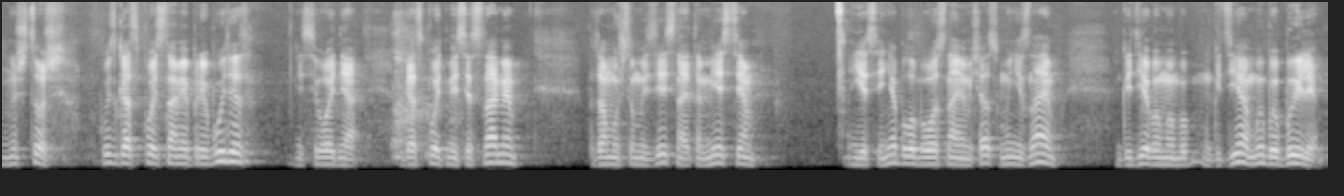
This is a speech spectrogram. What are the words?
Ну что ж, пусть Господь с нами прибудет, и сегодня Господь вместе с нами, потому что мы здесь, на этом месте. Если не было бы Его с нами сейчас, мы не знаем, где, бы мы, где мы бы были.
